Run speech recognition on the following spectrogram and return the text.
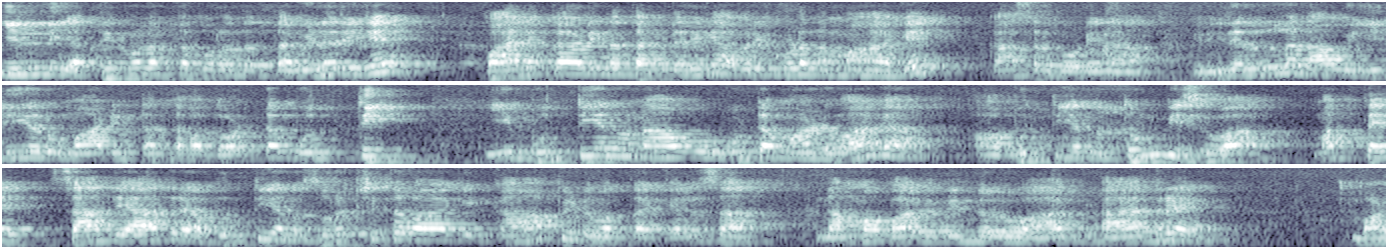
ಇಲ್ಲಿಯ ತಿರುವನಂತಪುರದ ತಮಿಳರಿಗೆ ಪಾಲಕ್ಕಾಡಿನ ತಮಿಳರಿಗೆ ಅವರಿಗೆ ಕೂಡ ನಮ್ಮ ಹಾಗೆ ಕಾಸರಗೋಡಿನ ಇದೆಲ್ಲ ನಾವು ಹಿರಿಯರು ಮಾಡಿಟ್ಟಂತಹ ದೊಡ್ಡ ಬುತ್ತಿ. ಈ ಬುತ್ತಿಯನ್ನು ನಾವು ಊಟ ಮಾಡುವಾಗ ಆ ಬುತ್ತಿಯನ್ನು ತುಂಬಿಸುವ, ಮತ್ತೆ ಸಾಧ್ಯ ಆದರೆ ಆ ಬುತ್ತಿಯನ್ನು ಸುರಕ್ಷಿತವಾಗಿ ಕಾಪಿಡುವಂತಹ ಕೆಲಸ ನಮ್ಮ ಭಾಗದಿಂದಲೂ ಆಗ್, ಆದರೆ ಬಹಳ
